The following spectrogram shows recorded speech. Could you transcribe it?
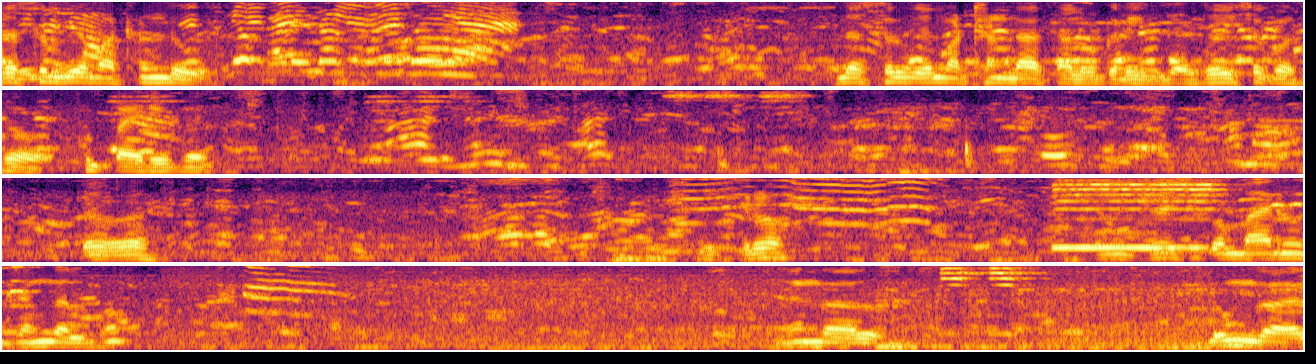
દસ રૂપિયામાં ઠંડુ. દસ રૂપિયામાં ઠંડા ચાલુ કરી દીધા. જોઈ શકો છો ફૂટપાઈ રૂપિયા તો મિત્રો તમે જોઈ શકો બહારનું જંગલ પણ જંગલ, ડુંગર.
